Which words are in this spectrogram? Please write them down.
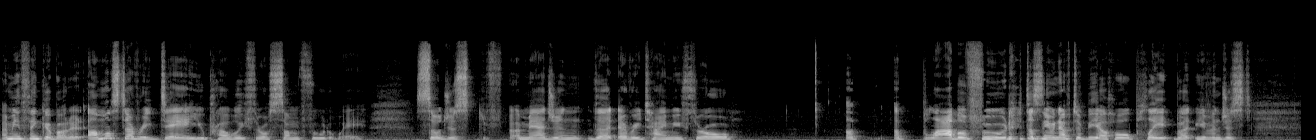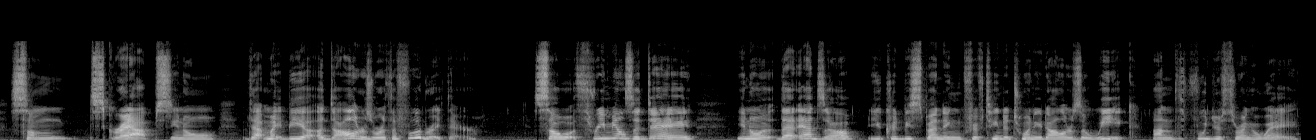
I mean, think about it. Almost every day you probably throw some food away. So just imagine that every time you throw a, a blob of food, it doesn't even have to be a whole plate, but even just some scraps, you know, that might be a dollar's worth of food right there. So three meals a day, you know, that adds up. You could be spending 15 to $20 a week on food you're throwing away.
